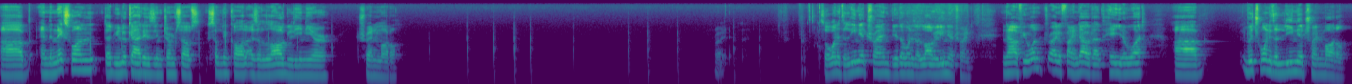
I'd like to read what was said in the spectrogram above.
Uh, and the next one that we look at is in terms of something called as a log linear trend model. So one is a linear trend, the other one is a log linear trend. Now, if you want to try to find out that, hey, you know what, uh, which one is a linear trend model,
